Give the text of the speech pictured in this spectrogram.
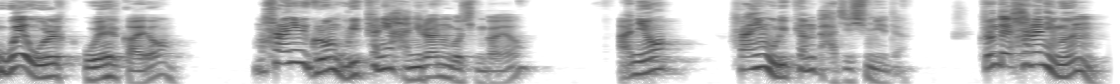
왜 오해일까요? 하나님이 그럼 우리 편이 아니라는 것인가요? 아니요. 하나님은 우리 편 맞으십니다. 그런데 하나님은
